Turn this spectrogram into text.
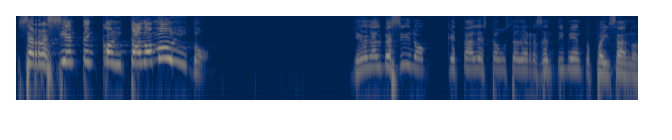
Se resienten con todo mundo. Dígale al vecino, ¿qué tal está usted de resentimiento, paisano?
